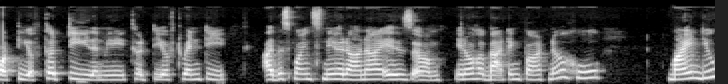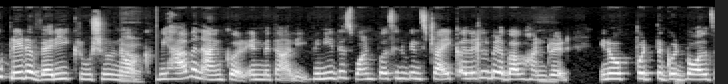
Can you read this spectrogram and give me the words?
40 of 30 then we need 30 of 20 at this point Sneha Rana is um, you know her batting partner who mind you, played a very crucial knock. We have an anchor in Mithali. We need this one person who can strike a little bit above 100, you know, put the good balls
